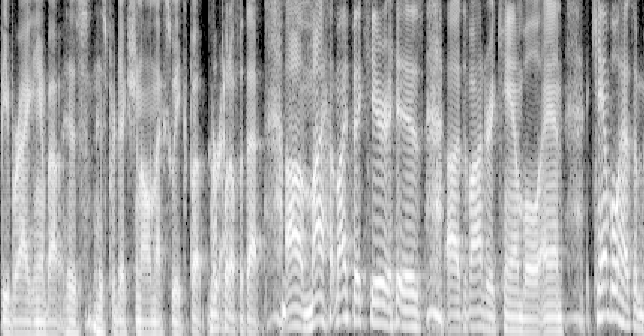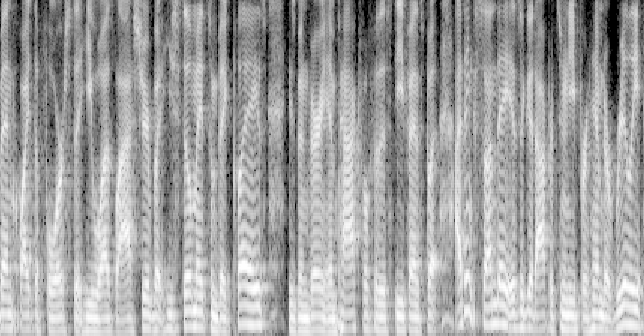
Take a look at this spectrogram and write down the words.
be bragging about his his prediction all next week, but we'll put up with that. Um, my my pick here is uh, De'Vondre Campbell, and Campbell hasn't been quite the force that he was last year, but he's still made some big plays. He's been very impactful for this defense, but I think Sunday is a good opportunity for him to really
